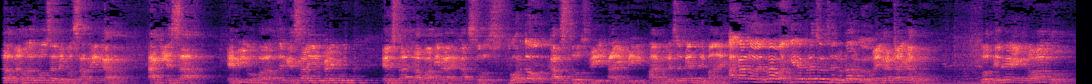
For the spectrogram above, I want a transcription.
Las mejores voces de Costa Rica, aquí está, en vivo para usted que está ahí en Facebook, está en la página de Castros, Gordo, Castros VIP, mae, porque se mente, mae. hágalo de nuevo, aquí le presto el celular, weón. Venga, tráigalo. Lo tiene grabando.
